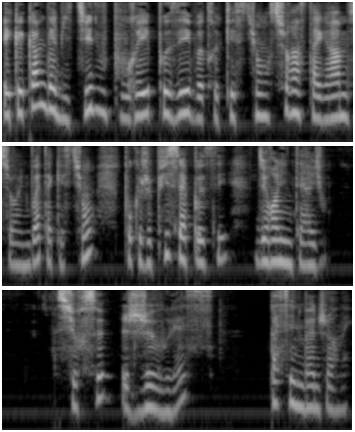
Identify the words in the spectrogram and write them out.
et que comme d'habitude, vous pourrez poser votre question sur Instagram sur une boîte à questions pour que je puisse la poser durant l'interview. Sur ce, je vous laisse. Passez une bonne journée.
